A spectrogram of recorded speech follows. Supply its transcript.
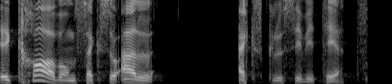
Kravet om seksuell eksklusivitet.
